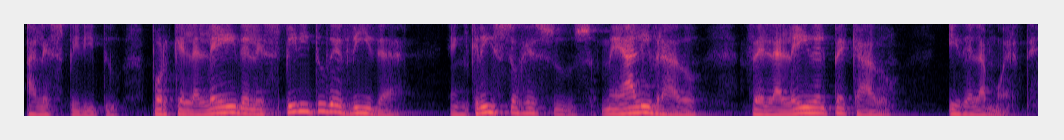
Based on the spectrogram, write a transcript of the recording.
al Espíritu. Porque la ley del Espíritu de vida en Cristo Jesús me ha librado de la ley del pecado y de la muerte.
